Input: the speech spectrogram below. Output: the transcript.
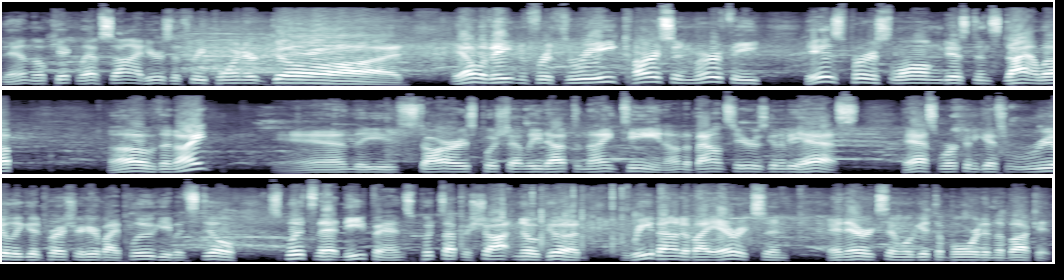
Then they'll kick left side. Here's a three pointer. Good. Elevating for three. Carson Murphy his first long distance dial up of the night. And the Stars push that lead out to 19. On the bounce here is going to be Hess. Hess working against really good pressure here by Plugi, but still splits that defense, puts up a shot, no good. Rebounded by Erickson, and Erickson will get the board in the bucket.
